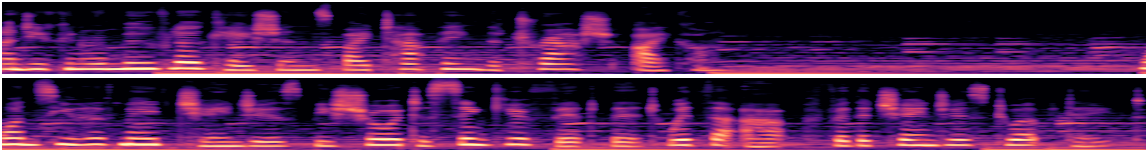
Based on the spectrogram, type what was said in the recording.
and you can remove locations by tapping the trash icon. Once you have made changes, be sure to sync your Fitbit with the app for the changes to update.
